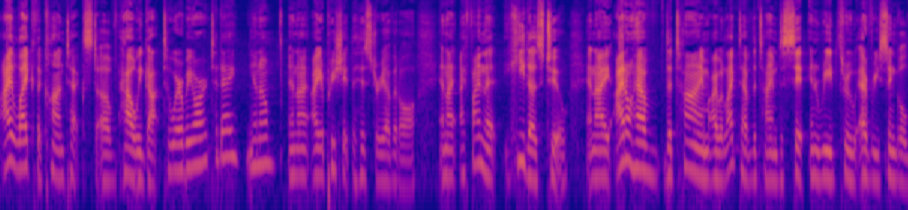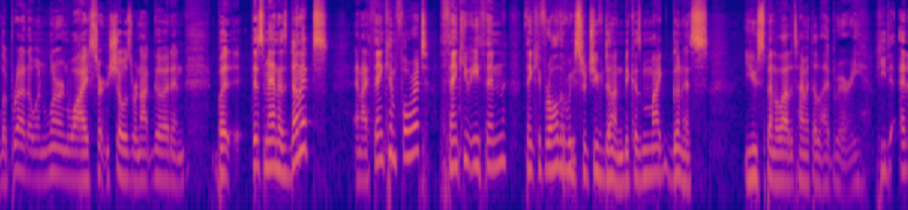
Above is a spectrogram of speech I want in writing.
I like the context of how we got to where we are today, you know, and I, I appreciate the history of it all. And I, I find that he does too. And I, I don't have the time, I would like to have the time to sit and read through every single libretto and learn why certain shows were not good and but this man has done it and I thank him for it. Thank you, Ethan. Thank you for all the research you've done because my goodness, you spent a lot of time at the library. He d- and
